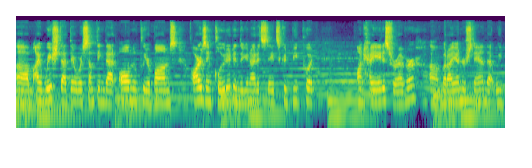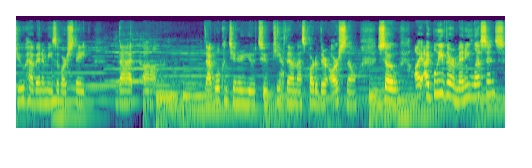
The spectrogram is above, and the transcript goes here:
Um, I wish that there was something that all nuclear bombs, ours included in the United States, could be put on hiatus forever, um, but I understand that we do have enemies of our state that um, that will continue to keep yeah. them as part of their arsenal. So I, I, believe there are many lessons.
